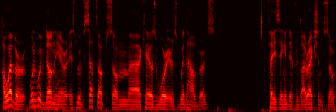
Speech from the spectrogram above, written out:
However, what we've done here is we've set up some uh, Chaos Warriors with halberds, facing in different directions. So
